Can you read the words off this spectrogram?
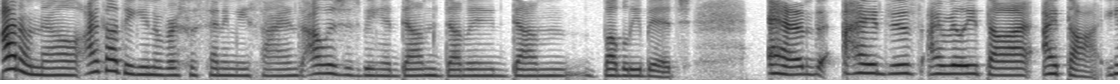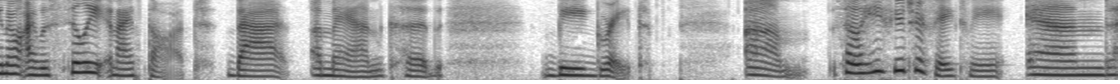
I don't know. I thought the universe was sending me signs. I was just being a dumb, dummy, dumb, bubbly bitch. And I just, I really thought, I thought, you know, I was silly and I thought that a man could be great. Um, so he future faked me and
